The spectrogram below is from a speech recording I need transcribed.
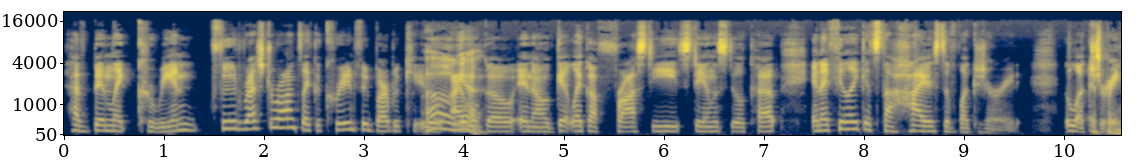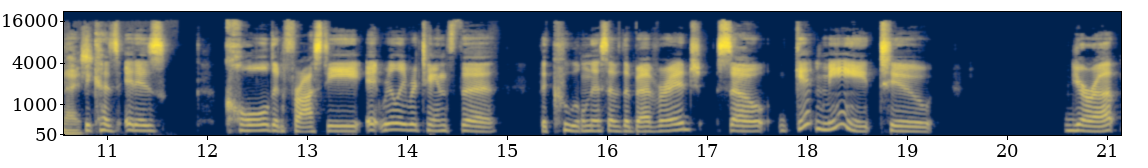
have been like Korean food restaurants, like a Korean food barbecue. Oh, I will go and I'll get like a frosty stainless steel cup, and I feel like it's the highest of luxury. Luxury, pretty nice. because it is cold and frosty. It really retains the the coolness of the beverage. So get me to Europe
